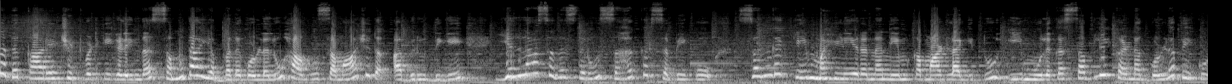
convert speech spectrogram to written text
ಸಂಘದ ಕಾರ್ಯಚಟುವಟಿಕೆಗಳಿಂದ ಸಮುದಾಯ ಬಲಗೊಳ್ಳಲು ಹಾಗೂ ಸಮಾಜದ ಅಭಿವೃದ್ಧಿಗೆ ಎಲ್ಲಾ ಸದಸ್ಯರು ಸಹಕರಿಸಬೇಕು. ಸಂಘಕ್ಕೆ ಮಹಿಳೆಯರನ್ನ ನೇಮಕ ಮಾಡಲಾಗಿದ್ದು, ಈ ಮೂಲಕ ಸಬಲೀಕರಣಗೊಳ್ಳಬೇಕು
